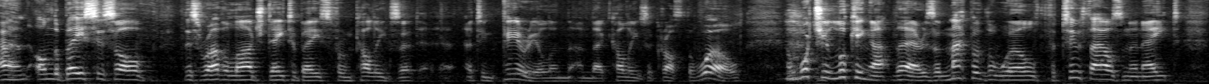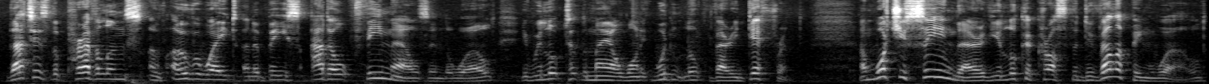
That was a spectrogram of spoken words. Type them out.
and on the basis of this rather large database from colleagues at, at Imperial and, and their colleagues across the world. And what you're looking at there is a map of the world for 2008. That is the prevalence of overweight and obese adult females in the world. If we looked at the male one, it wouldn't look very different. And what you're seeing there, if you look across the developing world,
